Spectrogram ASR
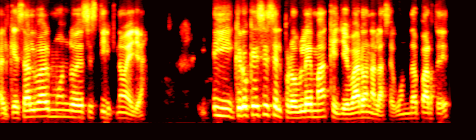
al que salva al mundo es Steve, no ella. Y creo que ese es el problema que llevaron a la segunda parte,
